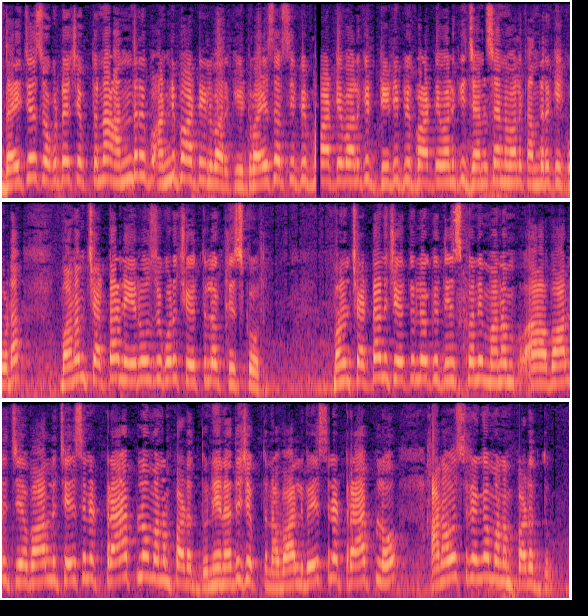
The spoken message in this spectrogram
దయచేసి ఒకటే చెప్తున్నా అందరు అన్ని పార్టీల వారికి ఇటు వైఎస్ఆర్సీపీ పార్టీ వాళ్ళకి టీడీపీ పార్టీ వాళ్ళకి జనసేన వాళ్ళకి అందరికీ కూడా మనం చట్టాన్ని ఏ రోజు కూడా చేతుల్లోకి తీసుకోరు. మనం చట్టాన్ని చేతుల్లోకి తీసుకొని మనం వాళ్ళు చే- వాళ్ళు చేసిన ట్రాప్లో మనం పడద్దు. నేను అది చెప్తున్నా వాళ్ళు వేసిన ట్రాప్లో అనవసరంగా మనం పడద్దు.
